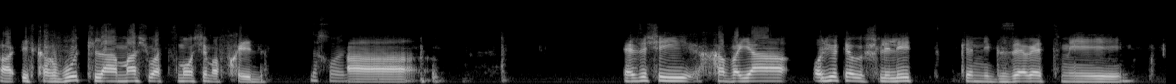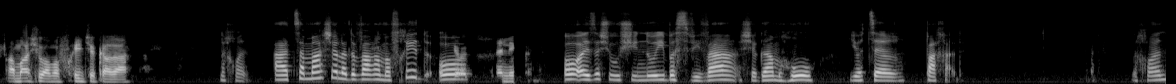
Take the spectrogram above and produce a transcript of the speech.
ההתקרבות למשהו עצמו שמפחיד. נכון. איזושהי חוויה עוד יותר שלילית כנגזרת מהמשהו המפחיד שקרה. נכון. העצמה של הדבר המפחיד, או, כן, או איזשהו שינוי בסביבה שגם הוא יוצר פחד. נכון?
